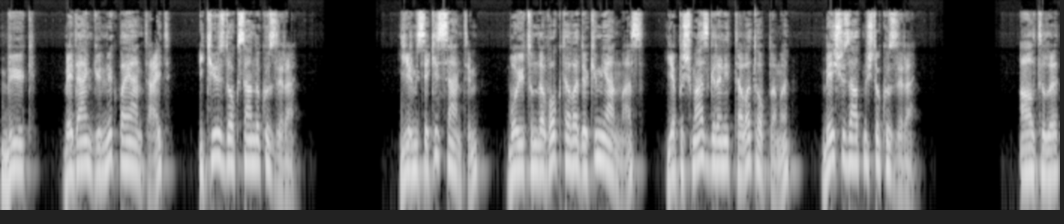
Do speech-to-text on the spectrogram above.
Büyük beden günlük bayan tayt 299 lira. 28 santim boyutunda wok tava döküm yanmaz, yapışmaz granit tava toplamı 569 lira. Altılı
